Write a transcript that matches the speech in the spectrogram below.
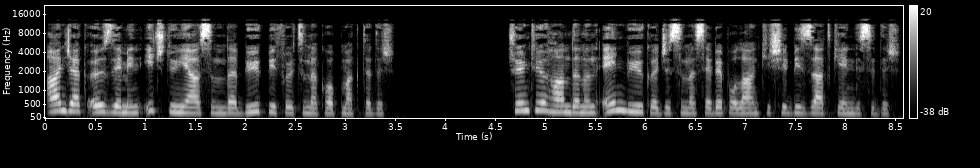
Ancak Özlem'in iç dünyasında büyük bir fırtına kopmaktadır. Çünkü Handan'ın en büyük acısına sebep olan kişi bizzat kendisidir.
